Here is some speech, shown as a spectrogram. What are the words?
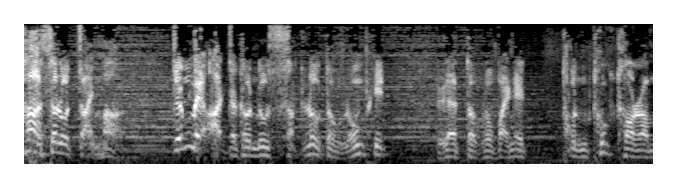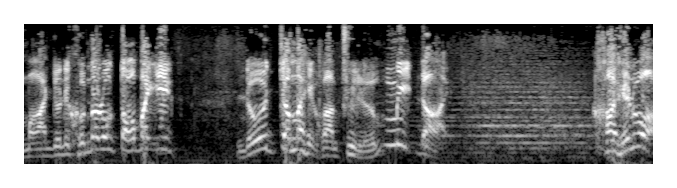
ข้าสลดใจมาก จนไม่อาจจะทนดูสัตว์โลกต้องหลงผิด และตกลงไปในทนทุกทรมานอยู่ในคุมนรกต่อไปอีก โดยจะไม่ให้ความช่วยเหลือมิได้ ข้าเห็นว่า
